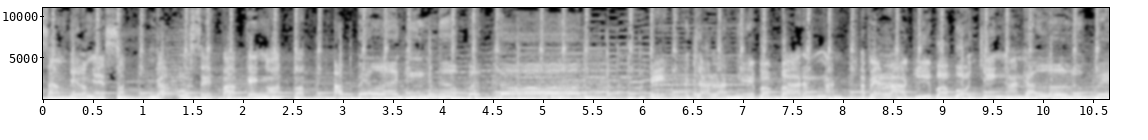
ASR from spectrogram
sambil ngesot, nggak usah pakai ngotot. Apalagi ngebetot. Eh, jalannya bebarengan, apalagi beboncengan. Kalau lupa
